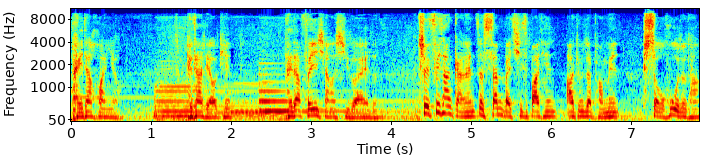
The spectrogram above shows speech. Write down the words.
陪他换药，陪他聊天，陪他分享喜怒哀乐，所以非常感恩这三百七十八天，阿丢在旁边守护着他。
